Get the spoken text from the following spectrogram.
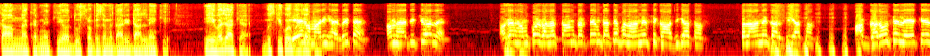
काम ना करने की और दूसरों पे ज़िम्मेदारी डालने की? ये वजह क्या है? उसकी कोई ये वजह तो- हमारी हैबिट है। हम हैबिचुअल है। अगर हम कोई गलत काम करते हैं हम कहते हैं फलाने सिखा दिया था। फलाने कर दिया था। आप घरों से लेके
